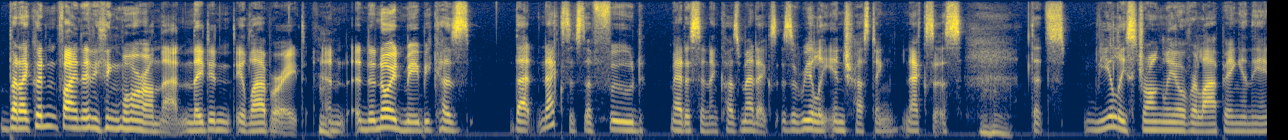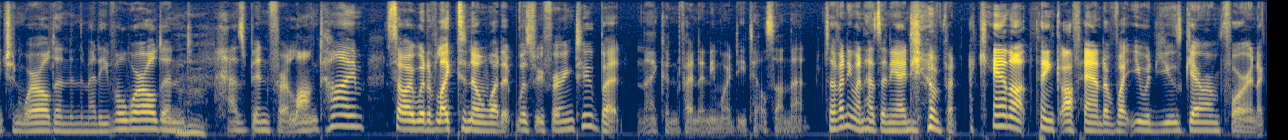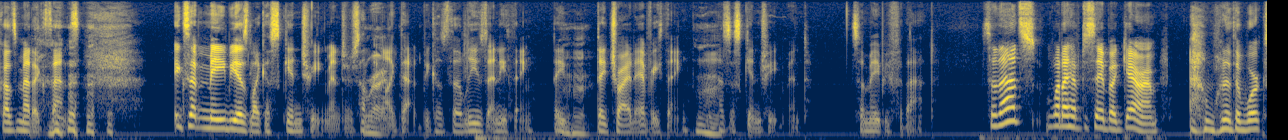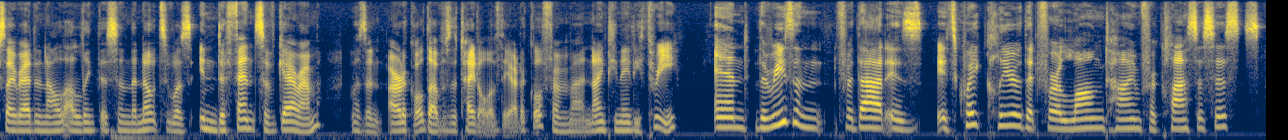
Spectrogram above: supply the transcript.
But I couldn't find anything more on that, and they didn't elaborate, and it annoyed me because that nexus of food, medicine, and cosmetics is a really interesting nexus Mhm. that's really strongly overlapping in the ancient world and in the medieval world, and Mhm. has been for a long time. So I would have liked to know what it was referring to, but I couldn't find any more details on that. So if anyone has any idea, but I cannot think offhand of what you would use garum for in a cosmetic sense except maybe as like a skin treatment or something Right. like that because they'll use anything they Mhm. they tried everything Mhm. as a skin treatment so maybe for that so that's what i have to say about garum one of the works i read and i'll, I'll link this in the notes was in defense of garum was an article that was the title of the article from uh, 1983 and the reason for that is it's quite clear that for a long time for classicists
